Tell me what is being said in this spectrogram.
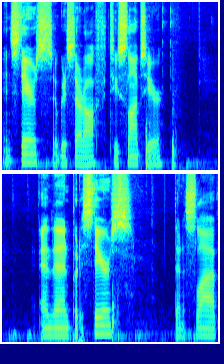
and stairs. So we're going to start off two slabs here, and then put a stairs, then a slab,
